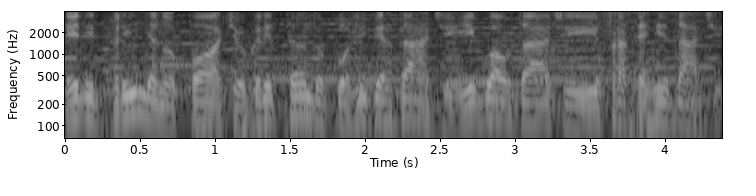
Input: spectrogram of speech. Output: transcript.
Ele brilha no pódio gritando por liberdade, igualdade e fraternidade.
